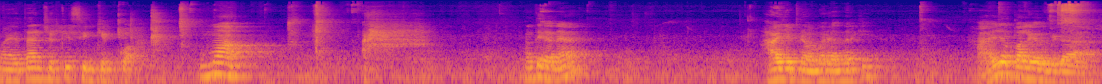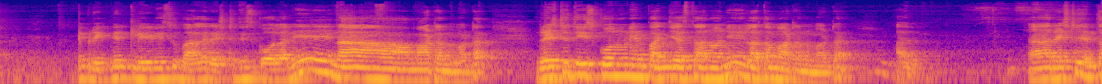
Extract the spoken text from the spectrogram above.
మా యథాంశుడికి సిగ్గు ఎక్కువ. అమ్మా. అంతే కదా? హాయ్ చెప్పినావా మరి అందరికి? హాయ్ చెప్పాలి కదా బిడ్డ. ప్రెగ్నెంట్ లేడీస్ బాగా రెస్ట్ తీసుకోవాలని నా మాట అన్నమాట. రెస్ట్ తీసుకోను నేను పని చేస్తాను అని లత మాట అనమాట అది. రెస్ట్ ఎంత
